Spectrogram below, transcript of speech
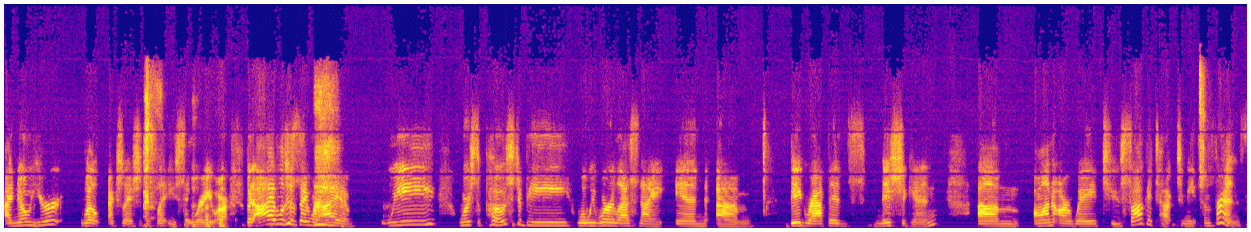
I know you're, well, actually, I should just let you say where you are, but I will just say where I am. We were supposed to be, well, we were last night in, um, Big Rapids, Michigan, um, on our way to Saugatuck to meet some friends.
